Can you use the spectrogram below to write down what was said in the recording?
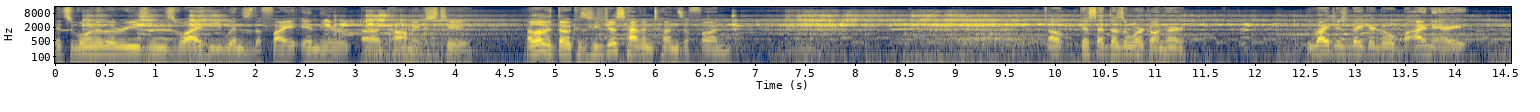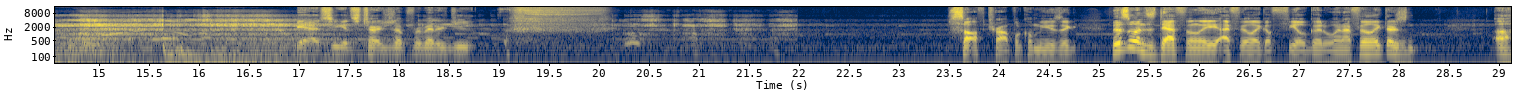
It's one of the reasons why he wins the fight in the uh, comics too. I love it though because he's just having tons of fun. Oh, guess that doesn't work on her. You might just make her go binary. Yeah, she gets charged up from energy. Soft tropical music. This one's definitely, I feel like, a feel good one. I feel like there's a,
